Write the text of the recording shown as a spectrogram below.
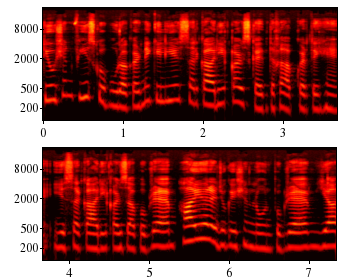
ٹیوشن فیس کو پورا کرنے کے لیے سرکاری قرض کا انتخاب کرتے ہیں۔ یہ سرکاری قرضہ program higher education loan program یا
